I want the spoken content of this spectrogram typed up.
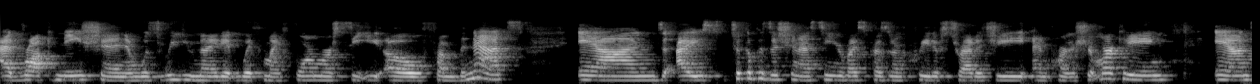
at Roc Nation and was reunited with my former CEO from the Nets and I took a position as Senior Vice President of Creative Strategy and Partnership Marketing. And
